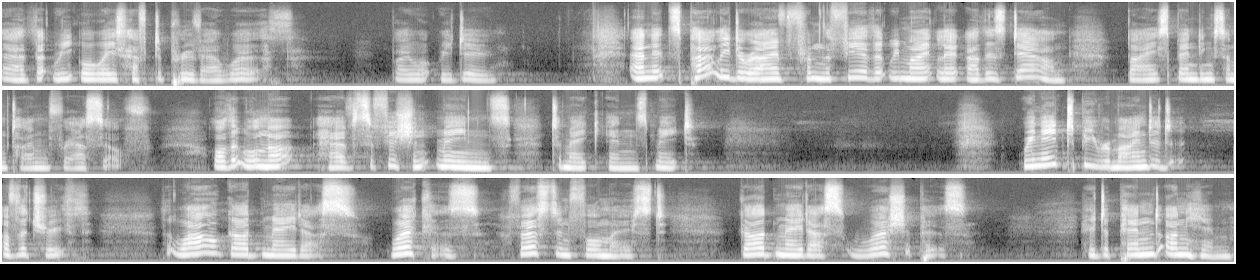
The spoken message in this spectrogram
uh, that we always have to prove our worth by what we do. And it's partly derived from the fear that we might let others down by spending some time for ourselves, or that we'll not have sufficient means to make ends meet. We need to be reminded of the truth that while God made us workers, first and foremost, God made us worshippers who depend on Him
